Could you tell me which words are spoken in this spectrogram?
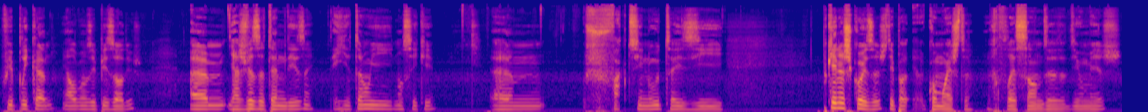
fui aplicando em alguns episódios um, e às vezes até me dizem, Ei, então e não sei o quê. Um, os factos inúteis e pequenas coisas, tipo como esta, reflexão de, de um mês,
